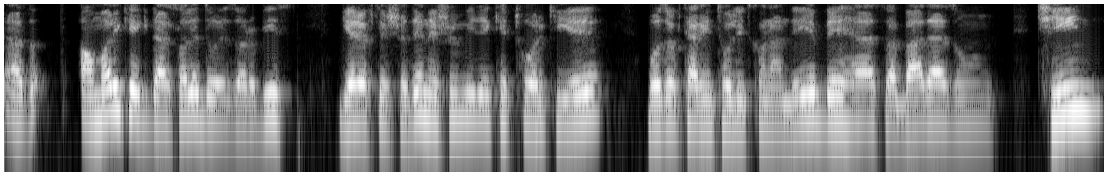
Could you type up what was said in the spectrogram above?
از آماری که در سال 2020 گرفته شده نشون میده که ترکیه بزرگترین تولید کننده به هست و بعد از اون چین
